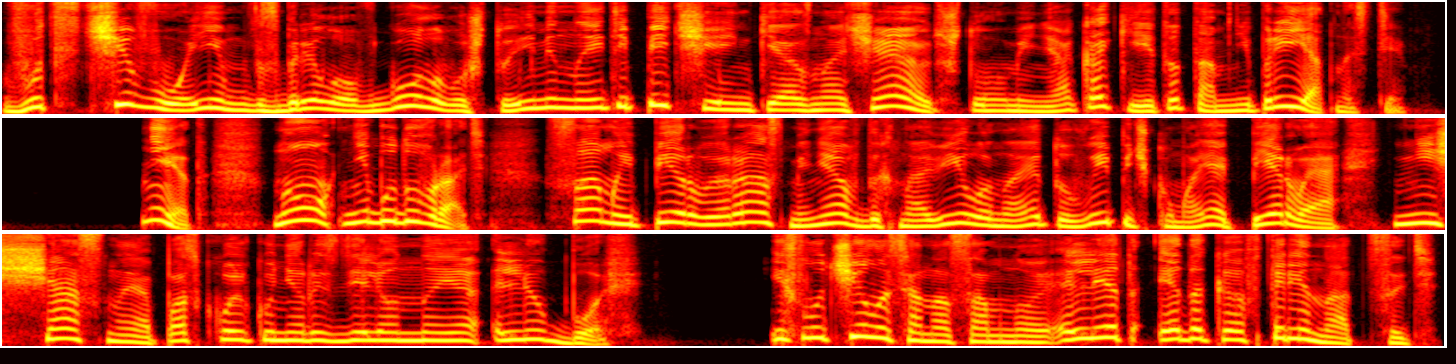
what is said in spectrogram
Вот с чего им взбрело в голову, что именно эти печеньки означают, что у меня какие-то там неприятности? Нет, ну, не буду врать. Самый первый раз меня вдохновила на эту выпечку моя первая, несчастная, поскольку неразделенная любовь. И случилась она со мной лет эдако в тринадцать.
